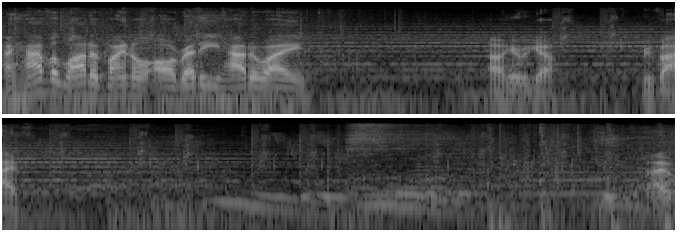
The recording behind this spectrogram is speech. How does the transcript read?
I have a lot of vinyl already. How do I... Oh, here we go. Revive. I,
